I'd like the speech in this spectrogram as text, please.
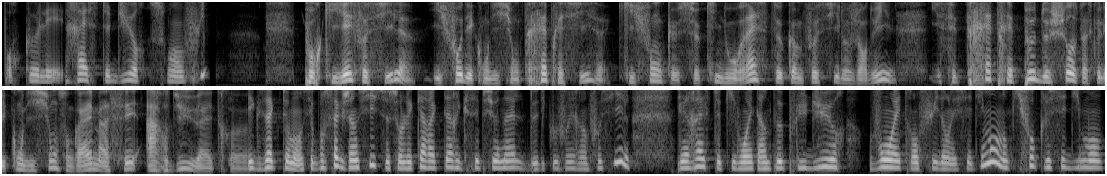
pour que les restes durs soient enfouis. Pour qu'il y ait fossile, il faut des conditions très précises qui font que ce qui nous reste comme fossile aujourd'hui, c'est très très peu de choses parce que les conditions sont quand même assez ardues à être. Euh, Exactement. C'est pour ça que j'insiste sur le caractère exceptionnel de découvrir un fossile. Les restes qui vont être un peu plus durs vont être enfouis dans les sédiments. Donc il faut que le sédiment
